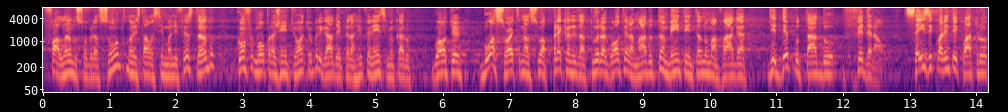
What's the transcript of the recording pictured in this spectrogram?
falando sobre o assunto, não estava se manifestando, confirmou para a gente ontem. Obrigado aí pela referência, meu caro Walter. Boa sorte na sua pré-candidatura. Walter Amado também tentando uma vaga de deputado federal. 6 e 44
